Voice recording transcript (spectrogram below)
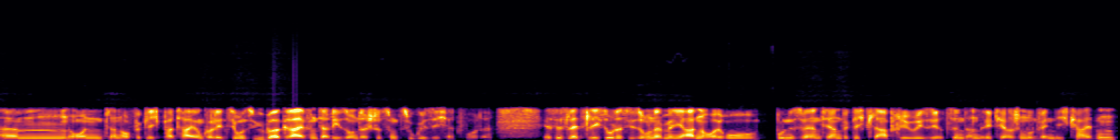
ähm, und dann auch wirklich partei- und koalitionsübergreifend da diese Unterstützung zugesichert wurde. Es ist letztlich so, dass diese 100 Milliarden Euro bundeswehrintern wirklich klar priorisiert sind an militärischen Notwendigkeiten.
